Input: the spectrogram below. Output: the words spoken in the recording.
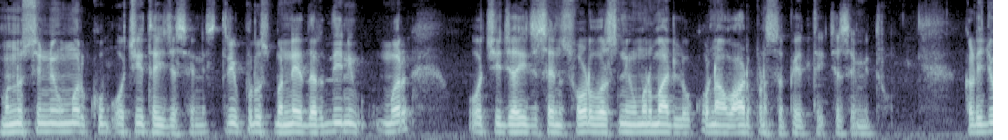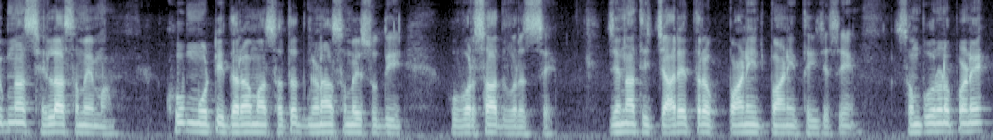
મનુષ્યની ઉંમર ખૂબ ઓછી થઈ જશે અને સ્ત્રી પુરુષ બંને દર્દીની ઉંમર ઓછી જઈ જશે અને સોળ વર્ષની ઉંમરમાં જ લોકોના વાળ પણ સફેદ થઈ જશે મિત્રો. કળિયુગના છેલ્લા સમયમાં ખૂબ મોટી ધરામાં સતત ઘણા સમય સુધી વરસાદ વરસશે. જેનાથી ચારે તરફ પાણી જ પાણી થઈ જશે. સંપૂર્ણપણે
